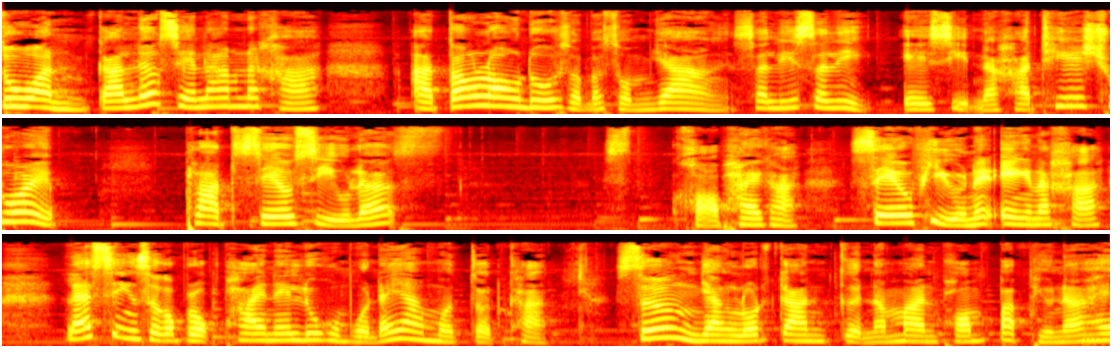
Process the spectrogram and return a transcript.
ส่วนการเลือกเซรั่มนะคะ อาจต้องลองดูส่วนผสมอย่าง salicylic acid นะคะ ที่ช่วยผลัดเซลล์สิวและขออภัยค่ะ เซลล์ผิวนั่นเองนะคะ และสิ่งสกปรกภายในรูขุมขนได้อย่างหมดจดค่ะ ซึ่งยังลดการเกิดน้ำมันพร้อมปรับผิวหน้าให้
